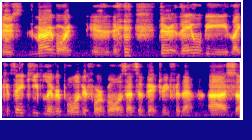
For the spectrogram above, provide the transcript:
there's the Maribor is they will be like if they keep Liverpool under four goals, that's a victory for them. Uh, so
